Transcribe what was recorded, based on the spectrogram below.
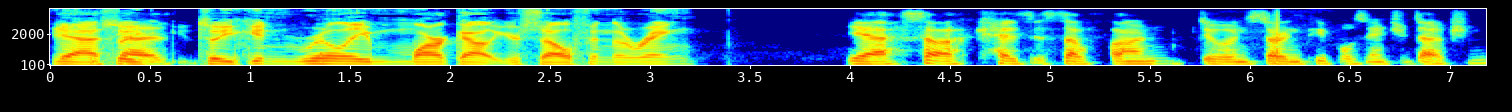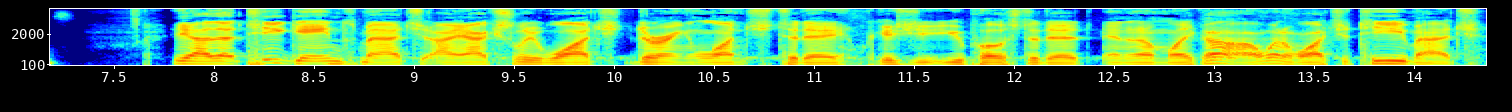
Yeah, so Because- so you can really mark out yourself in the ring. Yeah, so because it's so fun doing certain people's introductions. Yeah, that T Gaines match I actually watched during lunch today because you, you posted it, and I'm like, oh, I want to watch a T match.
